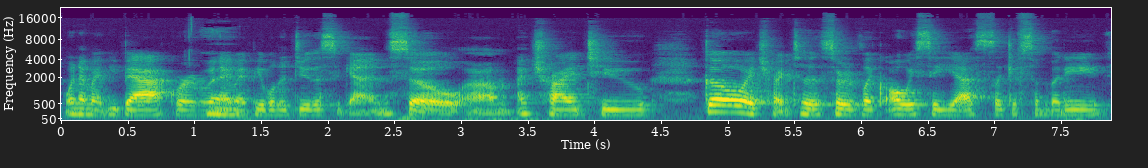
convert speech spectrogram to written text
when I might be back or when I might be able to do this again. So um, I tried to go. I tried to sort of like always say yes. Like if somebody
